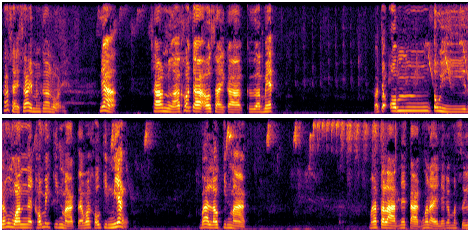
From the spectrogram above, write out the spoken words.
ถ้าใส่ไส้มันก็อร่อย เนี่ย ชาวเหนือเขาจะเอาใส่กับเกลือเม็ดเขาจะอมตุยทั้งวันเนี่ยเขาไม่กินหมาก แต่ว่าเขากินเมี่ยง บ้านเรากินหมาก มาตลาดในตากเมื่อไหร่เนี่ยก็มาซื้อ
